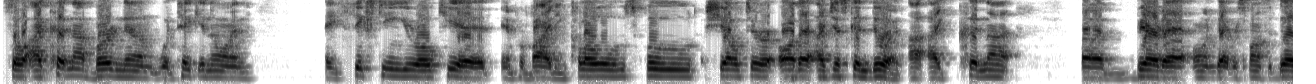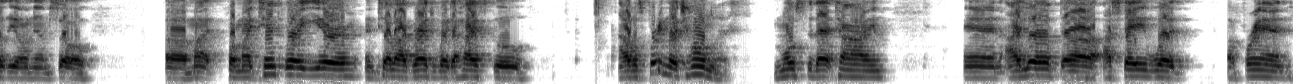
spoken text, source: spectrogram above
So I could not burden them with taking on a 16 year old kid and providing clothes, food, shelter, all that. I just couldn't do it. I, I could not uh, bear that on that responsibility on them. So, uh, my from my tenth grade year until I graduated high school, I was pretty much homeless most of that time, and I lived. Uh, I stayed with a friend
